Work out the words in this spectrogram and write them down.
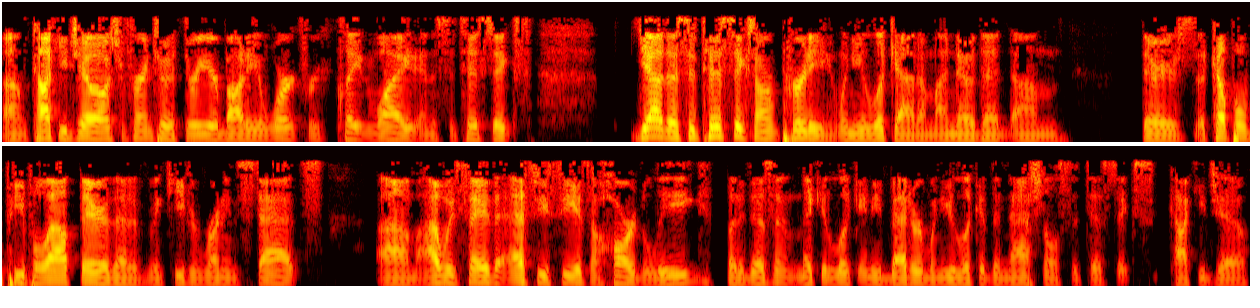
Um, Cocky Joe, I was referring to a three-year body of work for Clayton White and the statistics. Yeah, the statistics aren't pretty when you look at them. I know that, um, there's a couple of people out there that have been keeping running stats. Um, I would say the SEC is a hard league, but it doesn't make it look any better when you look at the national statistics, Cocky Joe.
